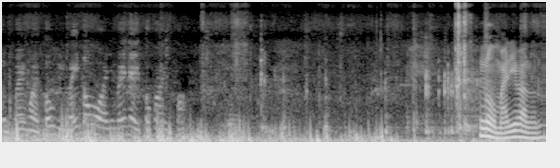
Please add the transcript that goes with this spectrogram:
Còn quay ngoài không thì máy to nhưng máy này không quay khó không nổ máy đi vào luôn.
